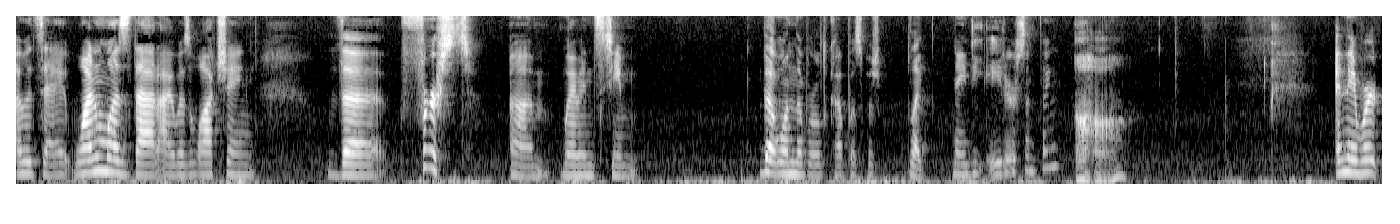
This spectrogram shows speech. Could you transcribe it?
i would say one was that i was watching the first um, women's team that won the world cup was, was like 98 or something uh huh. and they were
